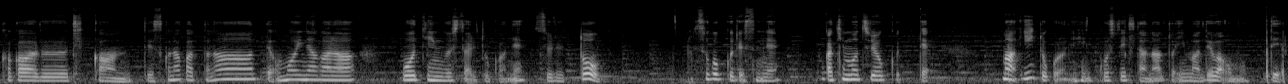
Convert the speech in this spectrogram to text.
関わる期間って少なかったなって思いながらウォーキングしたりとかねするとすごくですねなんか気持ちよくってまあいいところに引っ越してきたなと今では思って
